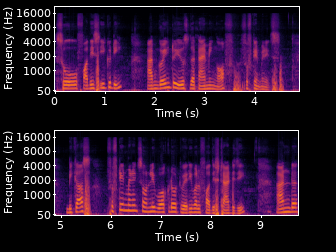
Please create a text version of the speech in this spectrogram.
So for this equity i'm going to use the timing of 15 minutes. Because 15 minutes only worked out very well for the strategy and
